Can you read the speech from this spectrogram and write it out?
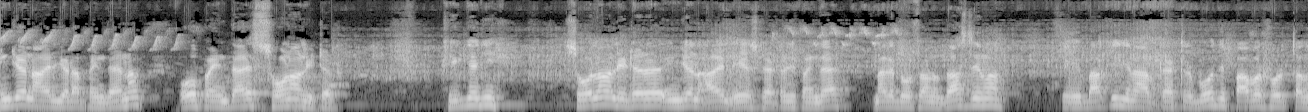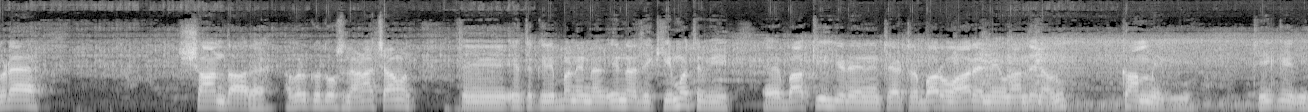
انجن آئل جڑا پیندا ہے نا وہ پیندا ہے 16 لیٹر ٹھیک ہے جی 16 لیٹر انجن آئل اس ٹریکٹر وچ ہے میں کہ دوستاں دس دیواں تے باقی جناب ٹریکٹر بہت ہی پاورفل تگڑا ہے شاندار ہے اگر کوئی دوست لینا چاہن تو یہ تقریباً انہوں دی قیمت بھی باقی جڑے نے ٹریکٹر باہروں آ رہے ہیں انہوں نے کم ہے ٹھیک ہے جی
